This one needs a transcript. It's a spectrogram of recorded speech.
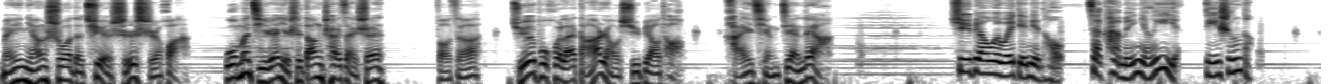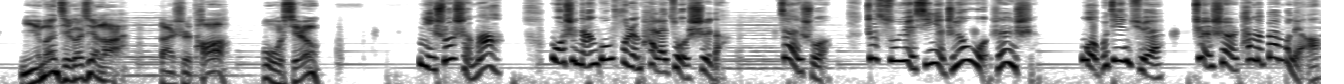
梅娘说的确实实话，我们几人也是当差在身，否则绝不会来打扰徐镖头，还请见谅。”徐彪微微点点头。再看梅娘一眼，低声道：“你们几个进来，但是他不行。”你说什么？我是南宫夫人派来做事的。再说这苏月心也只有我认识，我不进去，这事儿他们办不了。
